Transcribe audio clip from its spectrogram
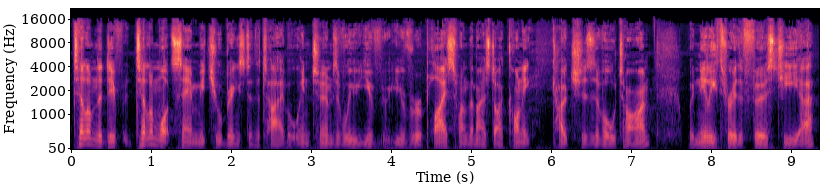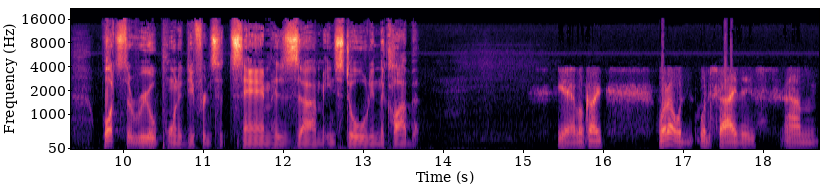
Tell them the diff- tell them what Sam Mitchell brings to the table in terms of we you've you've replaced one of the most iconic coaches of all time. We're nearly through the first year. What's the real point of difference that Sam has um, installed in the club? Yeah, look, I what I would would say is um,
